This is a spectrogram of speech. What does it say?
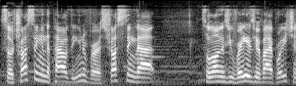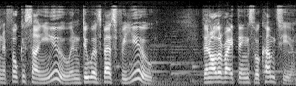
So trusting in the power of the universe, trusting that so long as you raise your vibration and focus on you and do what's best for you, then all the right things will come to you.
